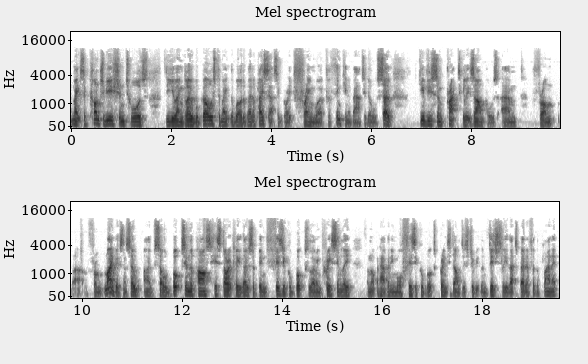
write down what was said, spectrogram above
makes a contribution towards the UN global goals to make the world a better place. That's a great framework for thinking about it all. So, give you some practical examples. Um, from uh, from my business. So I've sold books in the past. Historically, those have been physical books, although increasingly I'm not going to have any more physical books printed. I'll distribute them digitally. That's better for the planet.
